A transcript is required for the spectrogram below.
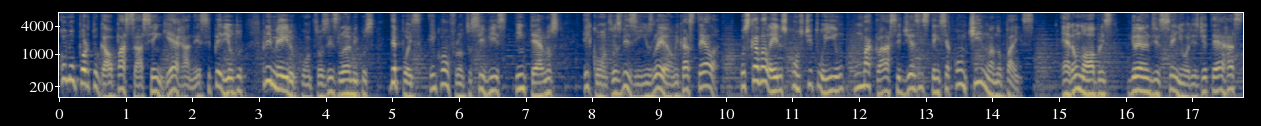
Como Portugal passasse em guerra nesse período, primeiro contra os islâmicos, depois em confrontos civis internos e contra os vizinhos Leão e Castela. Os cavaleiros constituíam uma classe de existência contínua no país. Eram nobres, grandes senhores de terras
